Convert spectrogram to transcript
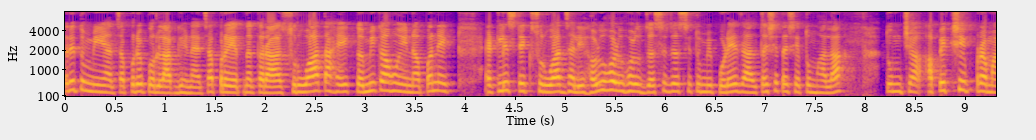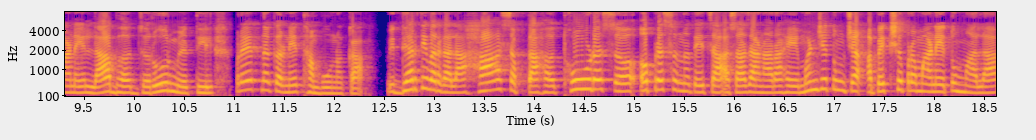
तरी तुम्ही याचा पुरेपूर लाभ घेण्याचा प्रयत्न करा. सुरुवात आहे कमी का होईना पण एक ॲटलिस्ट एक सुरुवात झाली. हळूहळू हळू जसे जसे तुम्ही पुढे जाल तसे तसे तुम्हाला तुमच्या अपेक्षेप्रमाणे लाभ जरूर मिळतील. प्रयत्न करणे थांबवू नका. विद्यार्थी वर्गाला हा सप्ताह थोडंसं अप्रसन्नतेचा असा जाणार आहे. म्हणजे तुमच्या अपेक्षेप्रमाणे तुम्हाला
